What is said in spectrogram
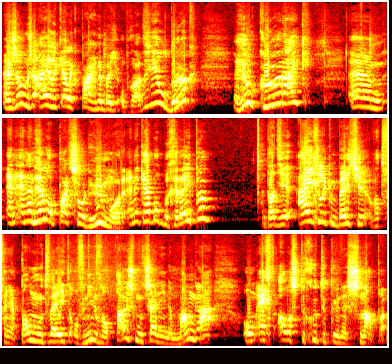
En zo is eigenlijk elke pagina een beetje opgebouwd. Het is heel druk, heel kleurrijk um, en, en een heel apart soort humor. En ik heb al begrepen dat je eigenlijk een beetje wat van Japan moet weten, of in ieder geval thuis moet zijn in een manga, om echt alles te goed te kunnen snappen.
